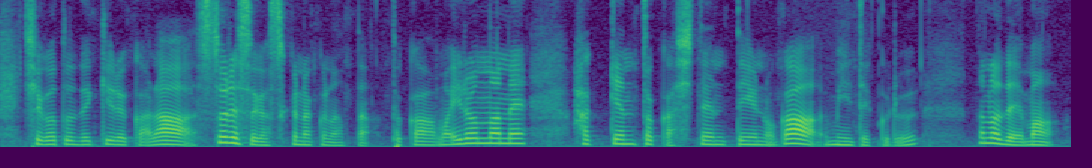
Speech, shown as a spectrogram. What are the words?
仕事できるからストレスが少なくなったとか、まあ、いろんなね発見とか視点っていうのが見えてくる。なのでまあ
